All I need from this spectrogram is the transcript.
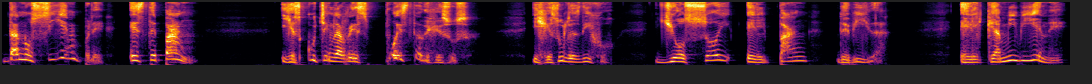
danos siempre este pan. Y escuchen la respuesta de Jesús. Y Jesús les dijo, yo soy el pan de vida. El que a mí viene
